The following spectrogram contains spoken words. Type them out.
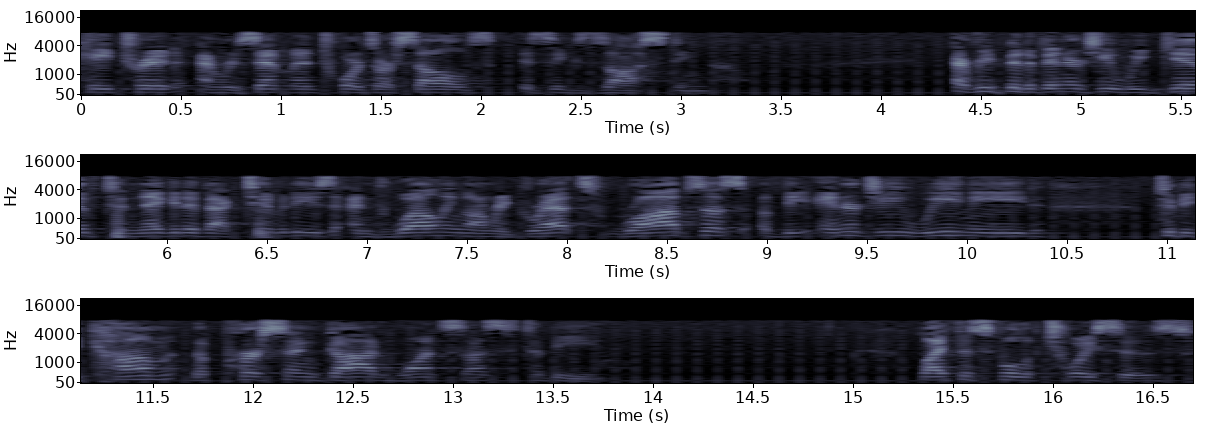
hatred, and resentment towards ourselves is exhausting. Every bit of energy we give to negative activities and dwelling on regrets robs us of the energy we need to become the person God wants us to be. Life is full of choices,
